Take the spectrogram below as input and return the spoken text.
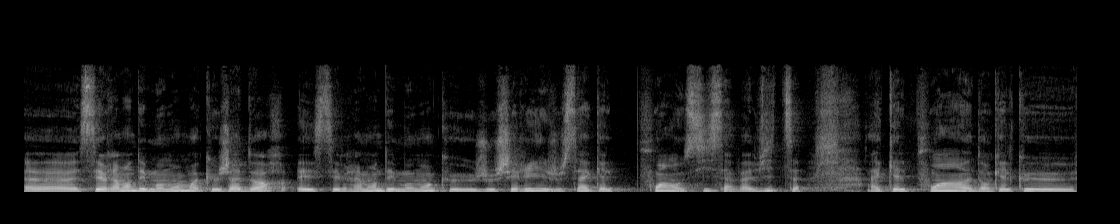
euh, c'est vraiment des moments moi que j'adore. Et c'est vraiment des moments que je chéris. Et je sais à quel point aussi ça va vite, à quel point dans quelques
